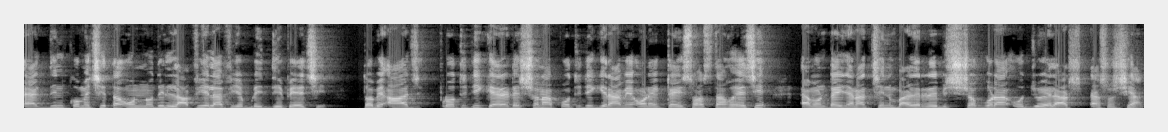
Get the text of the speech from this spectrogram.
একদিন কমেছে তা অন্যদিন লাফিয়ে লাফিয়ে বৃদ্ধি পেয়েছে। তবে আজ প্রতিটি ক্যারেটের সোনা প্রতিটি গ্রামে অনেকটাই সস্তা হয়েছে, এমনটাই জানাচ্ছেন বাজারের বিশেষজ্ঞরা ও জুয়েলার্স অ্যাসোসিয়েশন।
